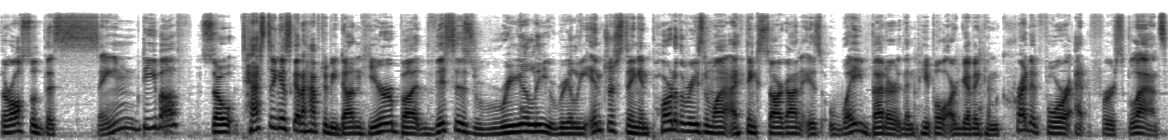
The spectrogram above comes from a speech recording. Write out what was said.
they're also the same debuff. So testing is going to have to be done here but this is really really interesting and part of the reason why I think Sargon is way better than people are giving him credit for at first glance.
